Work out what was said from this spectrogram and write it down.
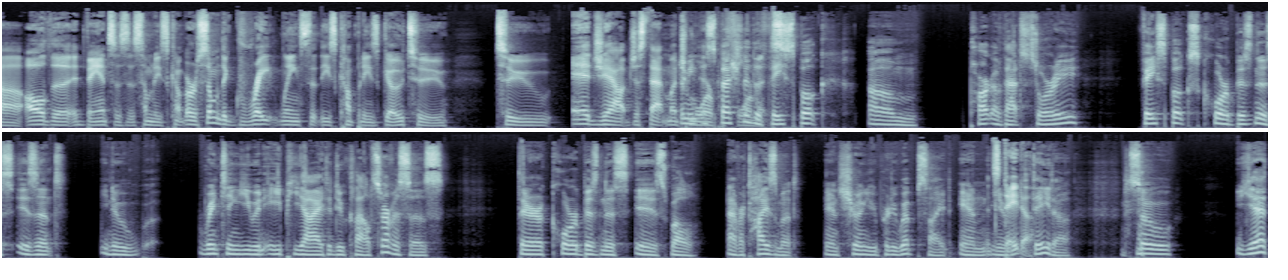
uh, all the advances that some of these com- or some of the great links that these companies go to to edge out just that much I mean, more. especially the. Facebook um, part of that story. Facebook's core business isn't, you know, renting you an API to do cloud services. Their core business is well, advertisement and showing you a pretty website and It's you know, data. Data. So, yeah,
